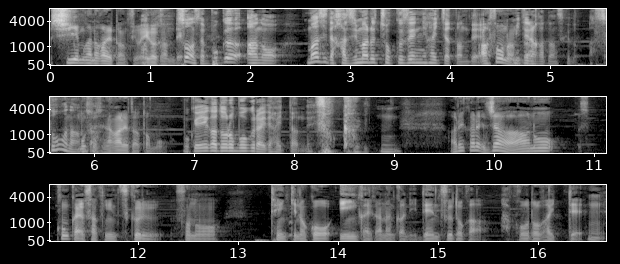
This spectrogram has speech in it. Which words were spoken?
CM が流れたんですよ、映画館で。そうなんですよ。僕あのマジで始まる直前に入っちゃったんであそうなんだ。見てなかったんですけど。あそうなんだ。もしかして流れたと思う。僕映画泥棒ぐらいで入ったんで、そっか。うん、あれかね、じゃあ、あの、今回の作品作る、その、天気の子委員会かなんかに電通とか博報堂が入って、うん。広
